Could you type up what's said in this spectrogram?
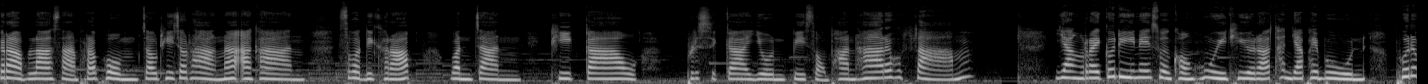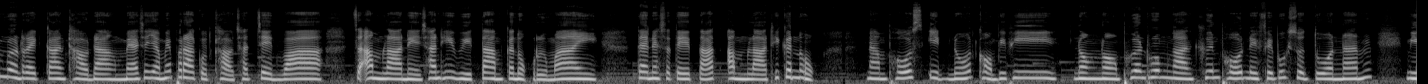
กราบลาสารพระพรหมเจ้าที่เจ้าทางหน้าอาคาร สวัสดีครับ วันจันทร์ที่ 9 พฤศจิกายนปี 2563อย่างไรก็ดีในส่วนของหุยธีรัตธัญญไพบูลย์ผู้ดำเนินรายการข่าวดังแม้จะยังไม่ปรากฏข่าวชัดเจนว่า จะอำลาเนชั่นทีวีตามกนกหรือไม่ แต่ในสเตตัสอำลาที่กนกนำโพสต์อิดโน้ตของพี่ๆน้องๆเพื่อนร่วมงานขึ้นโพสต์ใน Facebook ส่วนตัวนั้น มี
